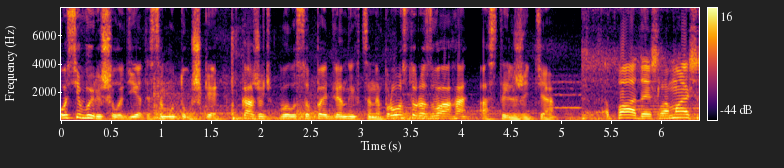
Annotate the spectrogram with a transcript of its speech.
Ось і вирішили діяти самотужки. кажуть, велосипед для них це не просто розвага, а стиль життя. падаєш, ламаєш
